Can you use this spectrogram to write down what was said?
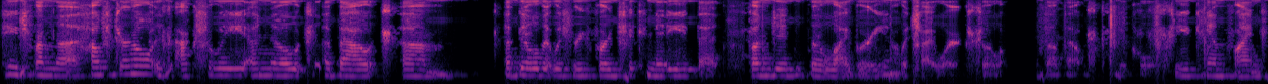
Page from the House Journal is actually a note about um, a bill that was referred to committee that funded the library in which I work. So Thought that was kind of cool. So you can find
